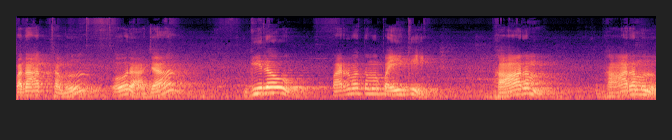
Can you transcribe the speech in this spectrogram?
పదార్థము ఓ రాజా గిరౌ పర్వతము పైకి భారం భారమును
